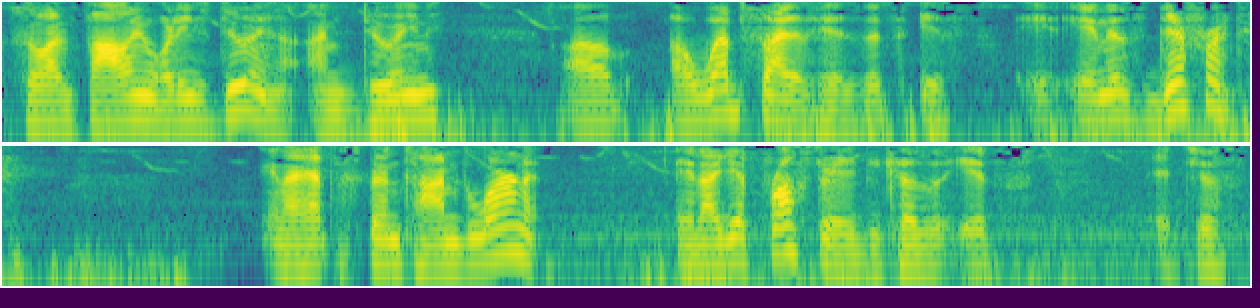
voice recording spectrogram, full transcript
So I'm following what he's doing. I'm doing a, a website of his. It's, it's, and it's different. And I have to spend time to learn it. And I get frustrated because it's, it just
